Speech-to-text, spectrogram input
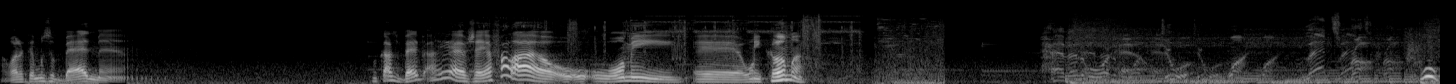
Agora temos o Batman. No caso, Batman. Ah, é, já ia falar. O, o homem. É, o homem cama Uh!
